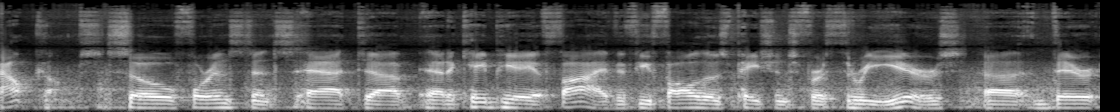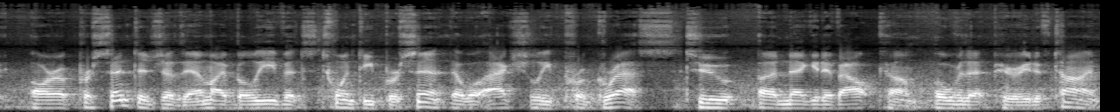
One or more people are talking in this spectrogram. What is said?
outcomes. So, for instance, at uh, at a KPA of five, if you follow those patients for three years, uh, there are a percentage of them, I believe it's 20%, that will actually progress to a negative outcome over that period of time.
